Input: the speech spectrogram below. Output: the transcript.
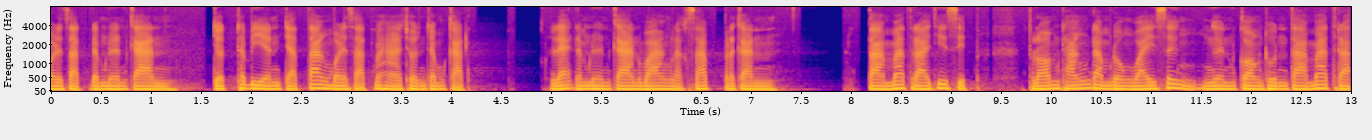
บริษัทดำเนินการ จดทะเบียนจัดตั้งบริษัทมหาชนจำกัด และดำเนินการวางหลักทรัพย์ประกัน ตามมาตรา 20 พร้อมทั้งดำรงไว้ซึ่งเงินกองทุนตามมาตรา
